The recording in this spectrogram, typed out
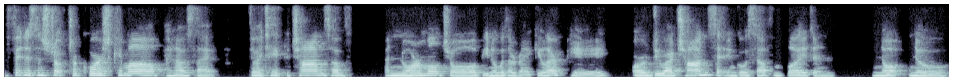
the fitness instructor course came up and I was like do I take the chance of a normal job you know with a regular pay or do I chance it and go self-employed and not know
